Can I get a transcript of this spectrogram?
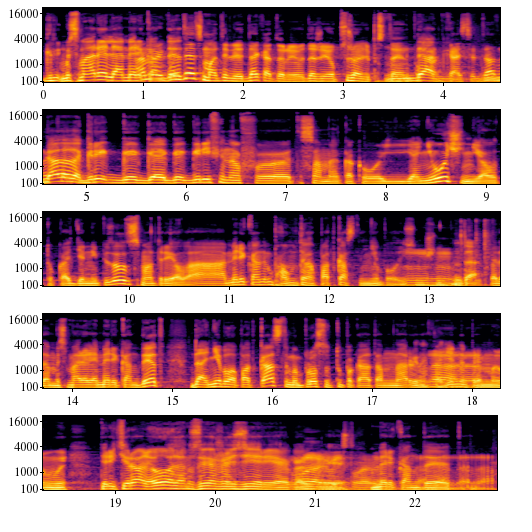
Мы смотрели American, American Dead. Dead смотрели, да, которые даже обсуждали постоянно Да, в подкасте, да? да, Ну, да, да, Гри- Г- Г- Г- Гриффинов, э, это самое, как его, я не очень, я вот только отдельный эпизод смотрел, а American, по-моему, тогда подкаста не было, если ничего не Да. Когда мы смотрели American Dead, да, не было подкаста, мы просто тупо когда там на рынок ходили. Например, мы перетирали, о, там свежая серия, как так бы, Да, да, да.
